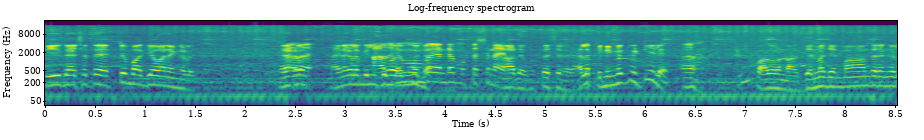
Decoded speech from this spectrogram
ഈ ദേശത്തെ ഏറ്റവും ഭാഗ്യവാനങ്ങൾ. അതെ. അതിനു മുമ്പ് അല്ല പിന്നെ നിങ്ങൾക്ക് കിട്ടിയില്ലേ? അപ്പൊ അതുകൊണ്ടാണ് ജന്മജന്മാന്തരങ്ങൾ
